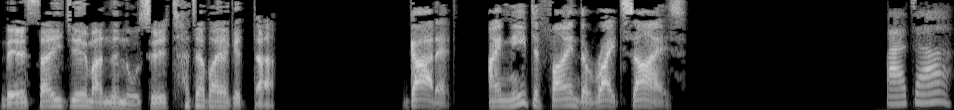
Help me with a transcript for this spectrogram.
내 사이즈에 맞는 옷을 찾아봐야겠다. Got it. I need to find the right size. 맞아.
